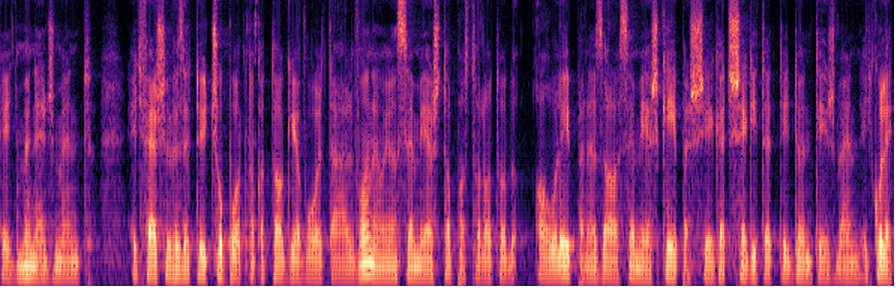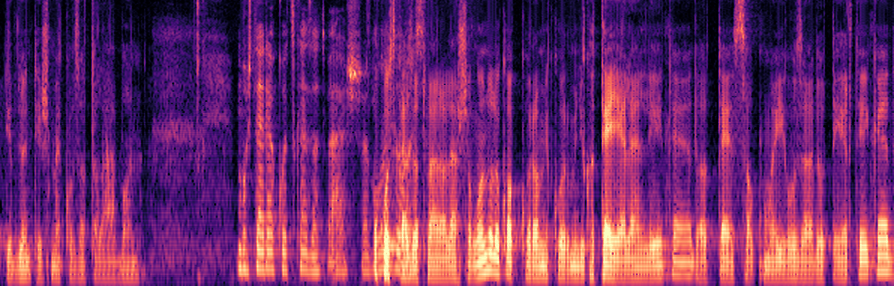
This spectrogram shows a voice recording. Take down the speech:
egy menedzsment, egy felsővezetői csoportnak a tagja voltál, van-e olyan személyes tapasztalatod, ahol éppen ez a személyes képességet segített egy döntésben, egy kollektív döntés meghozatalában? Most erre a kockázatvállalásra gondolsz? A kockázatvállalásra gondolok, akkor, amikor mondjuk a te jelenléted, a te szakmai hozzáadott értéked,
